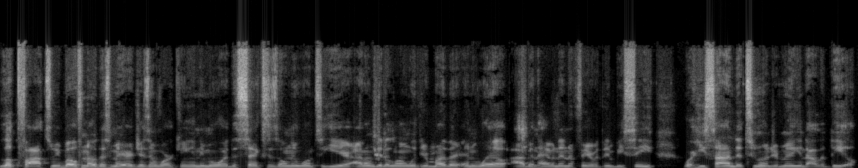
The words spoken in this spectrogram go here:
"Look, Fox, we both know this marriage isn't working anymore. The sex is only once a year. I don't get along with your mother, and well, I've been having an affair with NBC, where he signed a two hundred million dollar deal."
